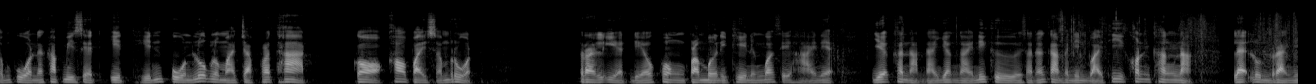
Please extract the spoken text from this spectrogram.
สมควรนะครับ มีเศษอิฐหินปูนล่วงลงมาจากพระธาตุก็เข้าไปสำรวจรายละเอียดเดี๋ยวคงประเมินอีกทีหนึ่งว่าเสียหายเนี่ย เยอะขนาดไหนยังไง นี่คือสถานการณ์แผ่นดินไหวที่ค่อนข้างหนัก และรุนแรงจ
